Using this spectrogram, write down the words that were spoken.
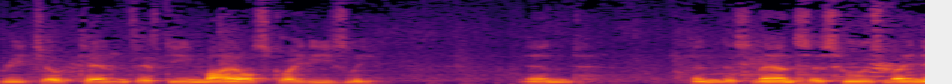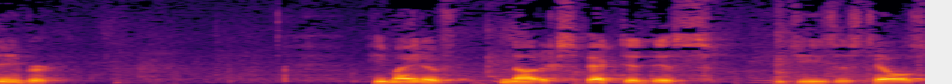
reach out 10 and 15 miles quite easily and and this man says who is my neighbor he might have not expected this Jesus tells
